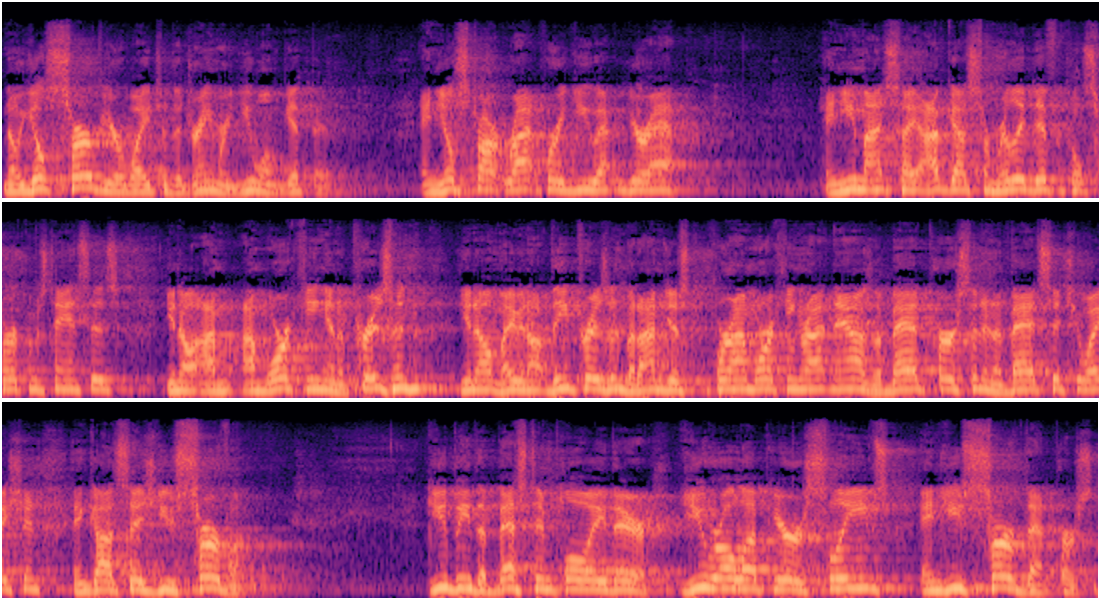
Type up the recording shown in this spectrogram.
No, you'll serve your way to the dreamer. you won't get there. And you'll start right where you, you're at. And you might say, I've got some really difficult circumstances. You know, I'm, I'm working in a prison, you know, maybe not the prison, but I'm just where I'm working right now is a bad person in a bad situation. And God says, you serve them. You be the best employee there. You roll up your sleeves and you serve that person.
